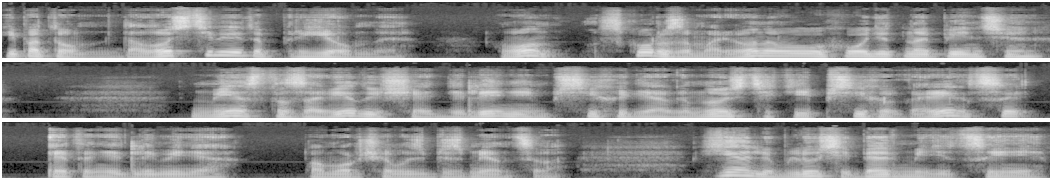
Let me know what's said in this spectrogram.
И потом, далось тебе это приемное? Вон, скоро Замаренова уходит на пенсию. Место заведующей отделением психодиагностики и психокоррекции – это не для меня, поморщилась Безменцева. Я люблю себя в медицине,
